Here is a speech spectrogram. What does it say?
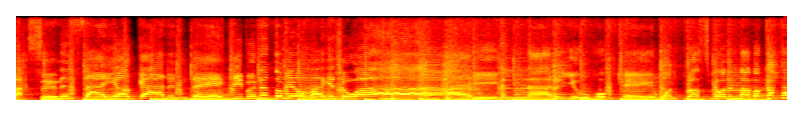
박스는 쌓여가는데 기분은 또 묘하게 좋아. 할인은 나를 유혹해. 원 플러스 원은 마법 같아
